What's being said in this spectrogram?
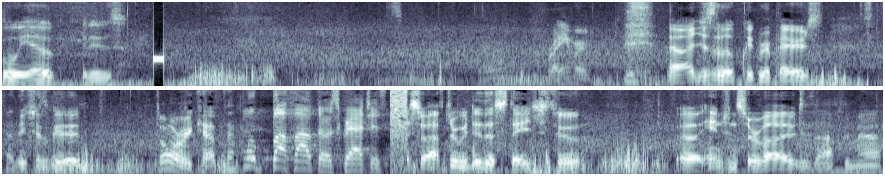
Oh, yeah. It is. Framer. Nah, just a little quick repairs. I think she's good. Don't worry, Captain. We'll buff out those scratches. So after we did the stage two, uh, engine survived. This aftermath.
